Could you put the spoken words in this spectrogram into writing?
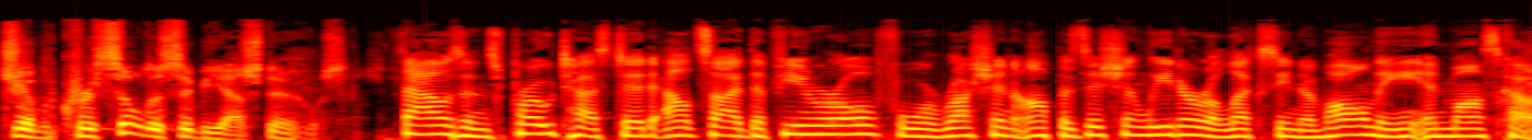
Jim Krasula, CBS News. Thousands protested outside the funeral for Russian opposition leader Alexei Navalny in Moscow.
